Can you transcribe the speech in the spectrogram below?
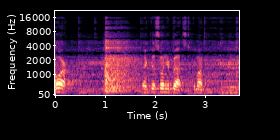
more. Make this one your best. Come on.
